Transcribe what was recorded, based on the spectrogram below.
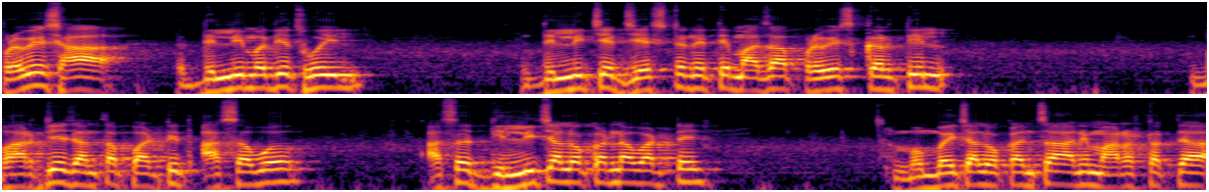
प्रवेश हा दिल्लीमध्येच होईल. दिल्लीचे ज्येष्ठ नेते माझा प्रवेश करतील. भारतीय जनता पार्टीत असावं असं दिल्लीच्या लोकांना वाटते मुंबईच्या लोकांचा आणि महाराष्ट्रातल्या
